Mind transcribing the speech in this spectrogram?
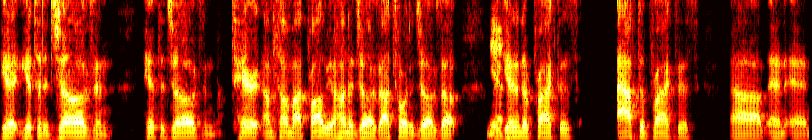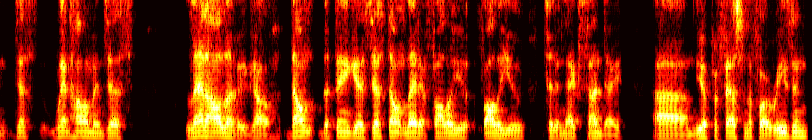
get get to the jugs and hit the jugs and tear it. I'm talking about probably hundred jugs. I tore the jugs up yeah. beginning of practice, after practice, uh, and and just went home and just let all of it go. Don't the thing is just don't let it follow you follow you to the next Sunday. Um, you're a professional for a reason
